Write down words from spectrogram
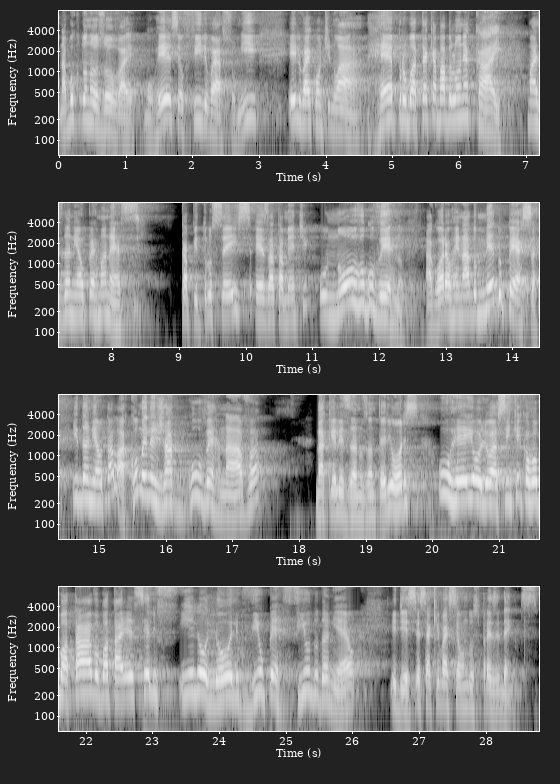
Nabucodonosor vai morrer, seu filho vai assumir, ele vai continuar réprobo até que a Babilônia cai, mas Daniel permanece. Capítulo 6 é exatamente o novo governo. Agora é o reinado medo-persa. E Daniel está lá. Como ele já governava naqueles anos anteriores, o rei olhou assim: o que, que eu vou botar? Vou botar esse. Ele, e ele olhou, ele viu o perfil do Daniel e disse: Esse aqui vai ser um dos presidentes.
